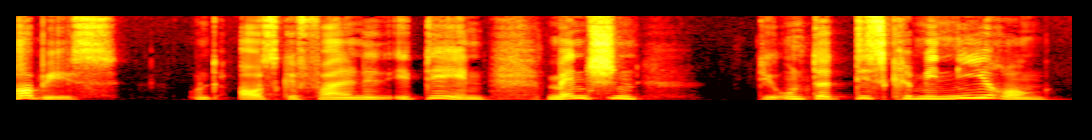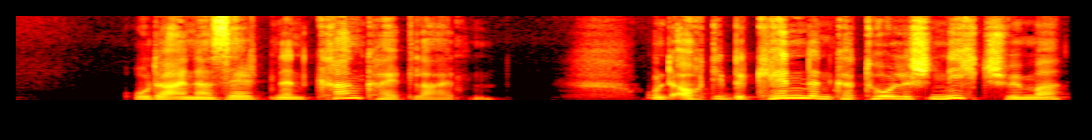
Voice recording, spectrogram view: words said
Hobbys und ausgefallenen Ideen. Menschen, die unter Diskriminierung oder einer seltenen Krankheit leiden. Und auch die bekennenden katholischen Nichtschwimmer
